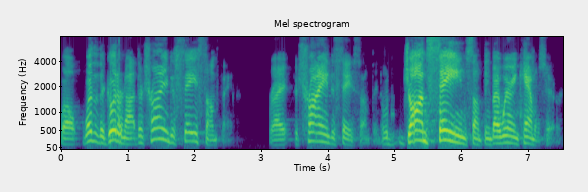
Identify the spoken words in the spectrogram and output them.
Well, whether they're good or not, they're trying to say something, right? They're trying to say something. John's saying something by wearing camel's hair.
